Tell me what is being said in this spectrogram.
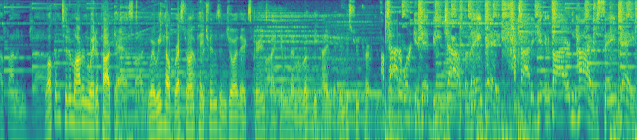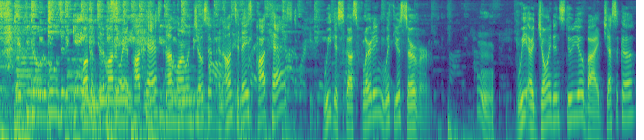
I gotta find a new job. Welcome to the Modern Waiter Podcast, where we help restaurant patrons enjoy their experience by giving them a look behind the industry curtain. I'm tired of working deadbeat jobs for lame pay. I'm tired of getting fired and hired the same day. If you know the rules of the game, Welcome to the Modern. Waiter Podcast. I'm Marlon Joseph, and on today's podcast, we discuss flirting with your server. Hmm. We are joined in studio by Jessica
